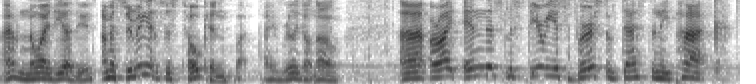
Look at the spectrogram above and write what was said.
I have no idea, dude. I'm assuming it's this token, but I really don't know. Uh, all right, in this mysterious Burst of Destiny pack,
